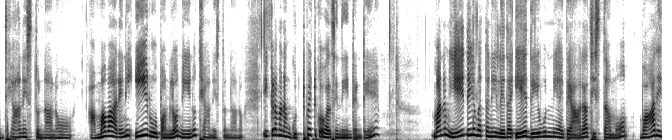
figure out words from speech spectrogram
ధ్యానిస్తున్నాను. అమ్మవారిని ఈ రూపంలో నేను ధ్యానిస్తున్నాను. ఇక్కడ మనం గుర్తుపెట్టుకోవాల్సింది ఏంటంటే మనం ఏ దేవతని లేదా ఏ దేవుణ్ణి అయితే ఆరాధిస్తామో వారి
